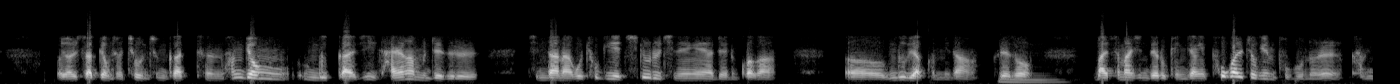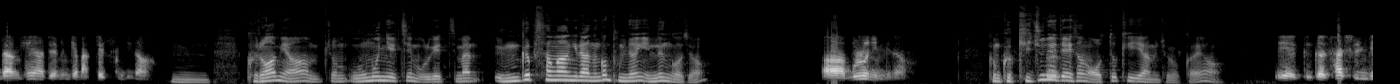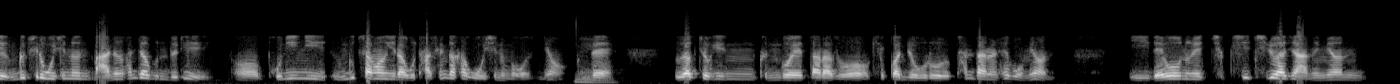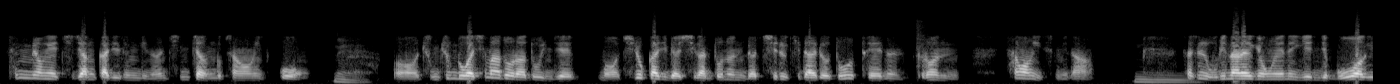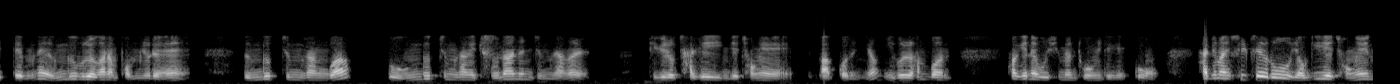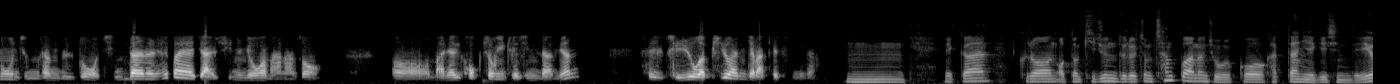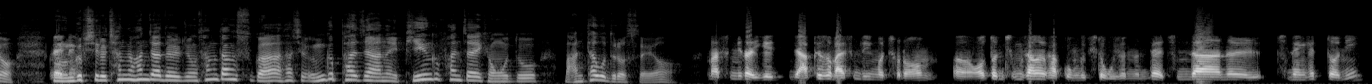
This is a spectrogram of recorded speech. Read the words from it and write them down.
뭐 열사병 저체온증 같은 환경 응급까지 다양한 문제들을 진단하고 초기에 치료를 진행해야 되는 과가 어, 응급의학과입니다. 그래서 음. 말씀하신 대로 굉장히 포괄적인 부분을 감당해야 되는 게 맞겠습니다. 음, 그러면 좀 우문일지 모르겠지만 응급 상황이라는 건 분명히 있는 거죠? 아, 물론입니다. 그럼 그 기준에 그, 대해서는 어떻게 이해하면 좋을까요? 예, 그러니까 사실 이제 응급실에 오시는 많은 환자분들이 어, 본인이 응급 상황이라고 다 생각하고 오시는 거거든요. 근데 네. 의학적인 근거에 따라서 객관적으로 판단을 해보면 이 내원 후에 즉시 치료하지 않으면 생명에 지장까지 생기는 진짜 응급 상황이 있고 네. 어, 중증도가 심하더라도 이제 뭐 치료까지 몇 시간 또는 며칠을 기다려도 되는 그런 상황이 있습니다. 음. 사실 우리나라의 경우에는 이게 이제 모호하기 때문에 응급의료에 관한 법률에 응급 증상과 또 응급 증상에 준하는 증상을 비교적 자세히 이제 정해 놨거든요. 이걸 한번 확인해 보시면 도움이 되겠고 하지만 실제로 여기에 정해놓은 증상들도 진단을 해봐야지 알 수 있는 경우가 많아서 어, 만약에 걱정이 되신다면 사실 진료가 필요한 게 맞겠습니다. 음, 그러니까 그런 어떤 기준들을 좀 참고하면 좋을 것 같다는 얘기신데요. 그 응급실을 찾는 환자들 중 상당수가 사실 응급하지 않은 비응급 환자의 경우도 많다고 들었어요. 맞습니다. 이게 앞에서 말씀드린 것처럼 어, 떤 증상을 갖고 응급실에 오셨는데 진단을 진행했더니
